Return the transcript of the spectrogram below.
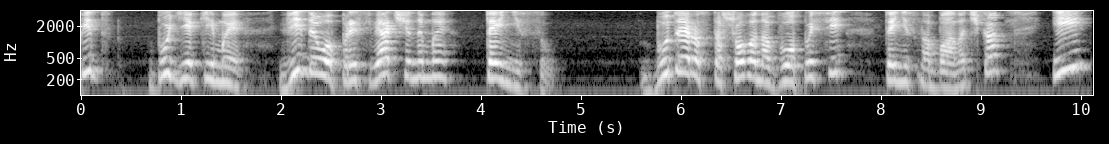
під будь-якими відео, присвяченими тенісу. Буде розташована в описі тенісна баночка. І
